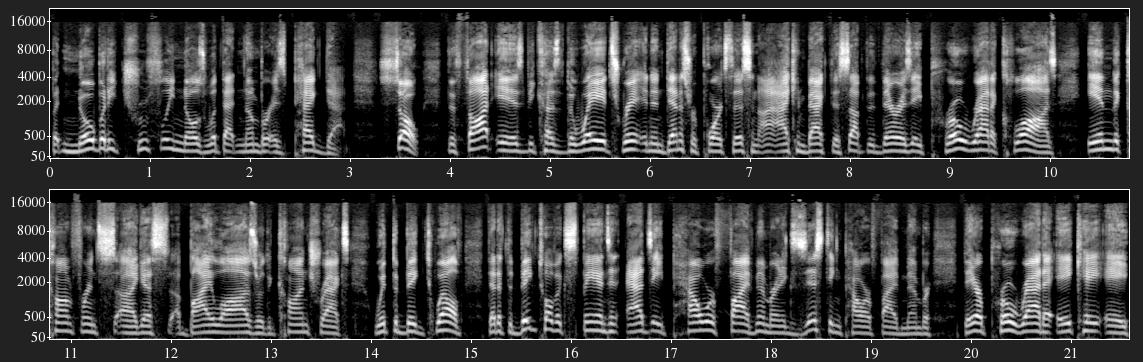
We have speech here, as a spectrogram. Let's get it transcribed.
but nobody truthfully knows what that number is pegged at. So the thought is because the way it's written, and Dennis reports this, and I, I can back this up, that there is a pro rata clause in the conference, uh, I guess, bylaws or the contracts with the Big 12 that if the Big 12 expands and adds a Power 5 member, an existing Power 5 member, they are pro rata, aka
